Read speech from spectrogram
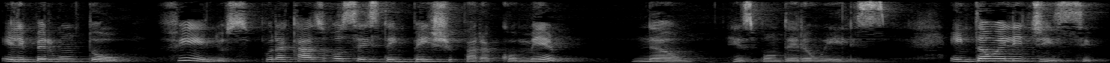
Ele perguntou: Filhos, por acaso vocês têm peixe para comer? Não, responderam eles. Então ele disse:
